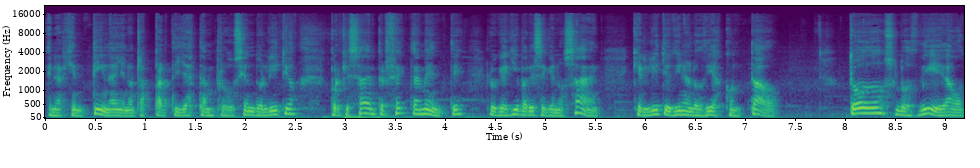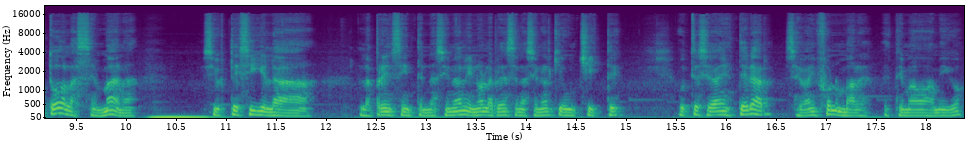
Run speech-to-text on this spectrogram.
En Argentina y en otras partes ya están produciendo litio porque saben perfectamente lo que aquí parece que no saben, que el litio tiene los días contados. Todos los días o todas las semanas, si usted sigue la, prensa internacional y no la prensa nacional, que es un chiste, usted se va a enterar, se va a informar, estimados amigos,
